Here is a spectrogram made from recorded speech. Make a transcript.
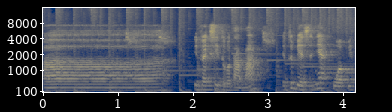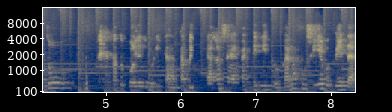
eh, infeksi terutama, itu biasanya uap itu boleh atau boleh diberikan, tapi tidak akan se-efektif itu karena fungsinya berbeda.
